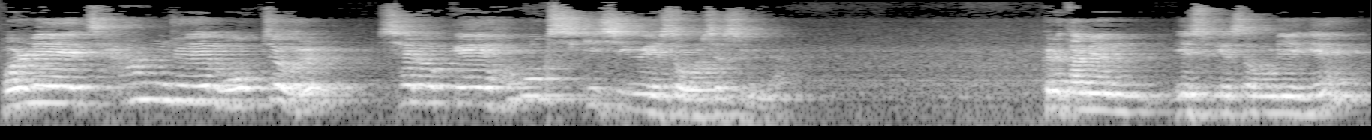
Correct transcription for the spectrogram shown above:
본래의 창조의 목적을 새롭게 회복시키시기 위해서 오셨습니다. 그렇다면 예수께서 우리에게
